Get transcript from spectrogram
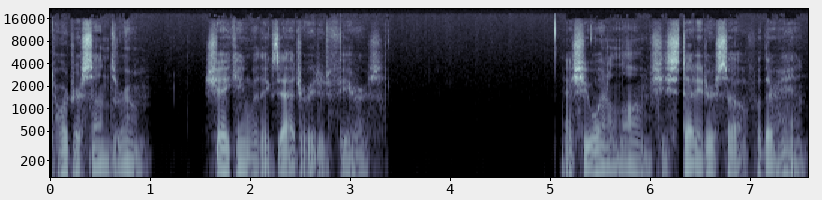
toward her son's room, shaking with exaggerated fears. As she went along, she steadied herself with her hand,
